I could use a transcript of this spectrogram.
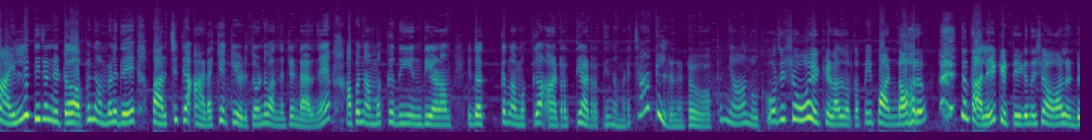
വയലിലെത്തിയിട്ടുണ്ട് കേട്ടോ. അപ്പോൾ നമ്മളിത് പറിച്ചിട്ട് അടയ്ക്കൊക്കെ എടുത്തുകൊണ്ട് വന്നിട്ടുണ്ടായിരുന്നേ. അപ്പോൾ നമുക്കിത് എന്ത് ചെയ്യണം? ഇതൊക്കെ നമുക്ക് അടർത്തി അടർത്തി നമ്മുടെ ചാക്കിലിടണം കേട്ടോ. അപ്പം ഞാൻ നോക്കി കുറച്ച് ഷോ ഒക്കെ ഇടാന്ന് ഓർത്തു. അപ്പോൾ ഈ പണ്ടാരം ഞാൻ തലയിൽ കെട്ടിയേക്കുന്ന ഷാളുണ്ട്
